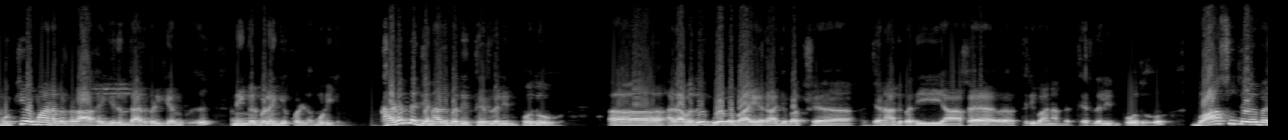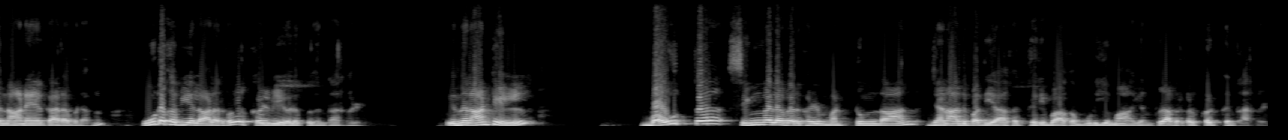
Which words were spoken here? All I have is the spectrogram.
முக்கியமானவர்களாக இருந்தார்கள் என்று நீங்கள் விளங்கிக் கொள்ள முடியும். கடந்த ஜனாதிபதி தேர்தலின் போது ஆஹ், அதாவது கோட்டபாய ராஜபக்ஷ ஜனாதிபதியாக தெரிவான அந்த தேர்தலின் போது வாசுதேவ நாணயக்காரவிடம் ஊடகவியலாளர்கள் ஒரு கேள்வியை எழுப்புகின்றார்கள். இந்த நாட்டில் பௌத்த சிங்களவர்கள் மட்டும்தான் ஜனாதிபதியாக தெரிவாக முடியுமா என்று அவர்கள் கேட்கின்றார்கள்.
